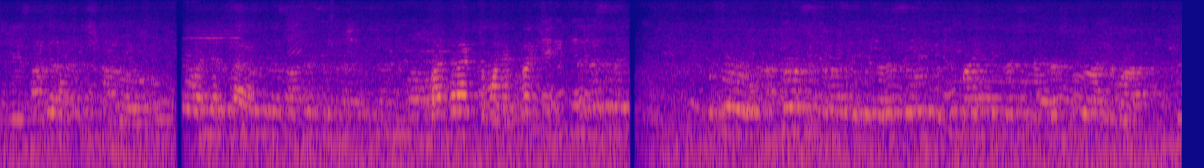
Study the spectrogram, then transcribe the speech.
ಶ್ರೀ ಸಾಗರ ರಾಮಕೃಷ್ಣ ಅವರು. ಕುಮಾರ್ ಮಾಹಿತಿ ಟ್ರಸ್ಟ್ನ ಟ್ರಸ್ಟಿಯೂ ಆಗಿರುವ ಶ್ರೀ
